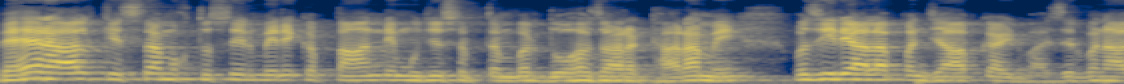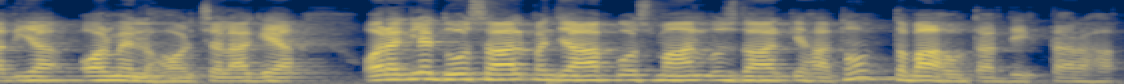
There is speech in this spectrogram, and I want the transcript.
बहरहाल, किस्सा मुख्तर मेरे कप्तान ने मुझे सितंबर 2018 में वज़ीर अला पंजाब का एडवाइज़र बना दिया और मैं लाहौर चला गया और अगले दो साल पंजाब को उस्मान बुजदार के हाथों तबाह होता देखता रहा।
